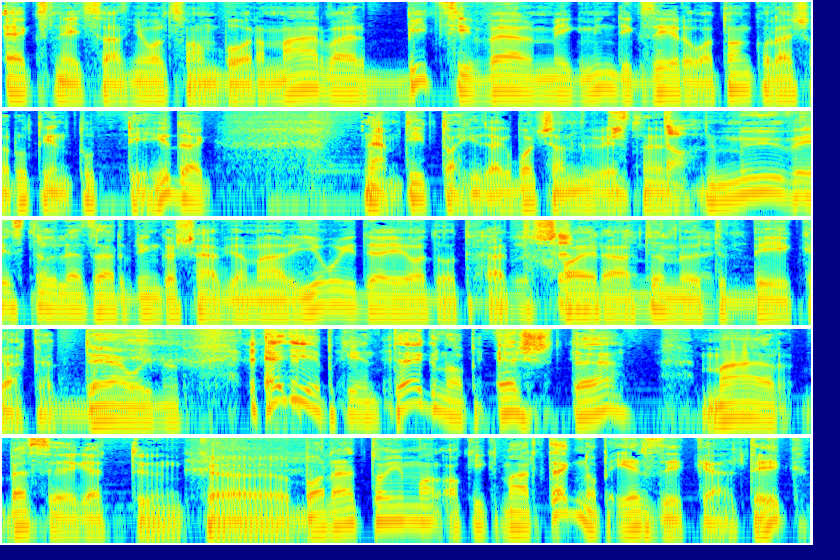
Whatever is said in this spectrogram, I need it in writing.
X480 bor már, bár bicivel még mindig zéro a tankolás, a rutin tutti hideg. Nem, titta hideg, bocsánat, művésznő. Titta. Művésznő lezárt bringasávja már jó ideje adott, hát Ebből hajrá tömött békákat, de hogy nem. Egyébként tegnap este már beszélgettünk barátaimmal, akik már tegnap érzékelték,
